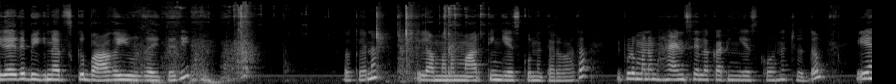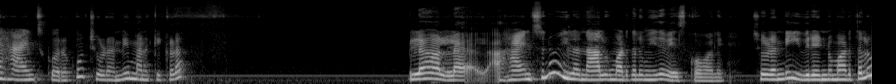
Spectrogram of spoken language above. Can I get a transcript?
ఇదైతే బిగినర్స్కి బాగా యూజ్ అవుతుంది. ఓకేనా? ఇలా మనం మార్కింగ్ చేసుకున్న తర్వాత ఇప్పుడు మనం హ్యాండ్స్ ఎలా కటింగ్ చేసుకోవాలో చూద్దాం. ఏ హ్యాండ్స్ కొరకు చూడండి మనకి ఇక్కడ ఇలా హ్యాండ్స్ను ఇలా నాలుగు మడతల మీద వేసుకోవాలి. చూడండి ఇవి రెండు మడతలు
